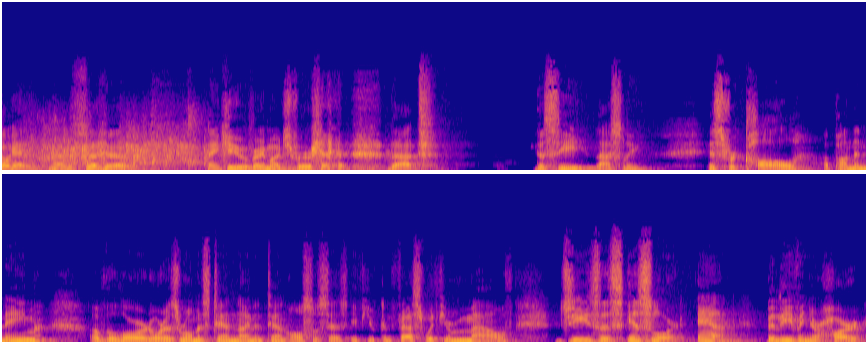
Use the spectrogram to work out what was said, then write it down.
Okay. Uh, thank you very much for that. The C, lastly, is for call upon the name of the Lord, or as Romans 10, 9 and 10 also says, if you confess with your mouth Jesus is Lord and believe in your heart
